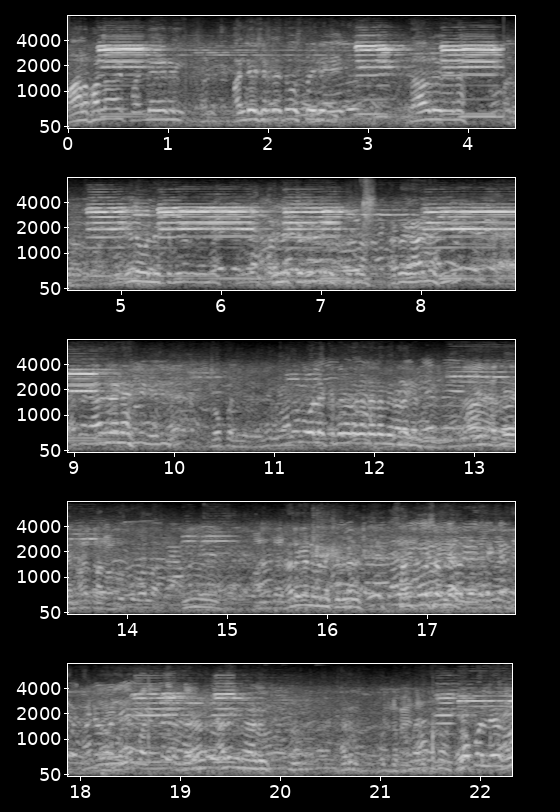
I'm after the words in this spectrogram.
పాల పళ్ళ పండేయని పండేసేటైతే వస్తాయి నీకు. రావులు వాళ్ళు. అట్లా వాళ్ళు ఎక్కడ మీద అడగండి మీరు అడగండి. అడగండి వాళ్ళకి. సంతోషం. అడుగు లోపల లేదు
